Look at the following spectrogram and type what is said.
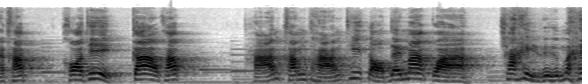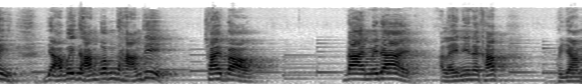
นะครับ ข้อที่ 9 ครับ ถามคำถามที่ตอบได้มากกว่า ใช่หรือไม่ อย่าไปถามคำถามที่ใช่เปล่า ได้ไม่ได้อะไรนี่นะครับ พยายาม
